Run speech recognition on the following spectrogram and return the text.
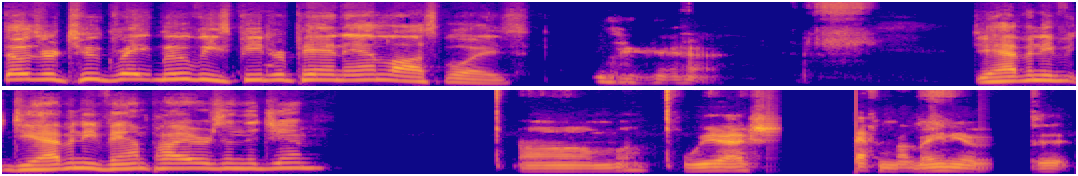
Those are two great movies, Peter Pan and Lost Boys. yeah. Do you have any? Do you have any vampires in the gym? Um, we actually had a Mania visit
